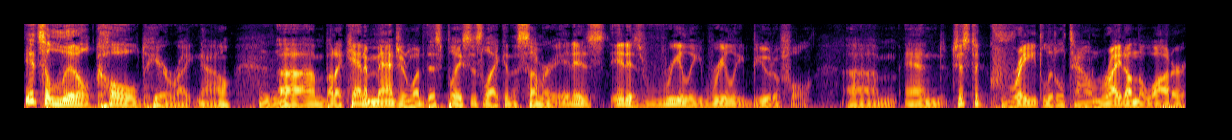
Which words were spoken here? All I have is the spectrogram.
It's a little cold here right now, Mm-hmm. um, but I can't imagine what this place is like in the summer. It is. It is really, really beautiful, um, and just a great little town right on the water.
